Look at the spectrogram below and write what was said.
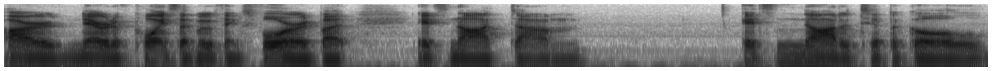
are narrative points that move things forward, but it's not. Um, it's not a typical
